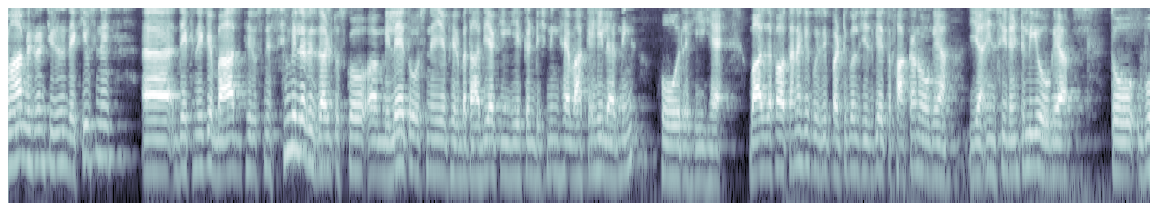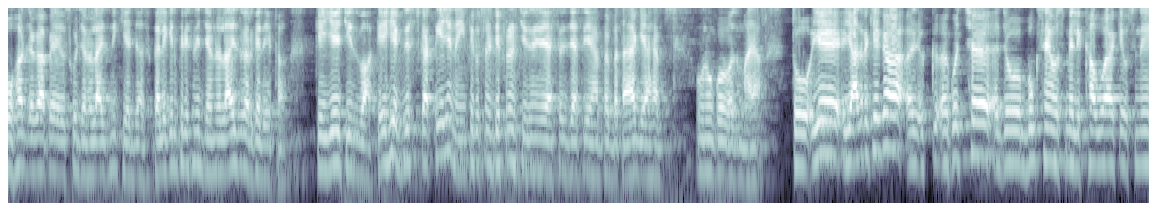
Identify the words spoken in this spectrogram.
तमाम डिफरेंट चीज़ें देखी उसने आ, देखने के बाद फिर उसने सिमिलर रिज़ल्ट उसको आ, मिले तो उसने ये फिर बता दिया कि ये कंडीशनिंग है वाकई ही लर्निंग हो रही है। बाज़ दफ़ा होता है ना कि किसी पर्टिकुलर चीज़ के इतफाक़न हो गया या इंसिडेंटली हो गया तो वो हर जगह पे उसको जनरलाइज नहीं किया जा सकता। लेकिन फिर इसने जनरलाइज करके देखा कि ये चीज़ वाकई ही एग्जिस्ट करती है या नहीं। फिर उसने डिफरेंट चीज़ें जैसे जैसे यहाँ पर बताया गया है उनको आजमाया। तो ये याद रखिएगा कुछ जो बुक्स हैं उसमें लिखा हुआ है कि उसने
